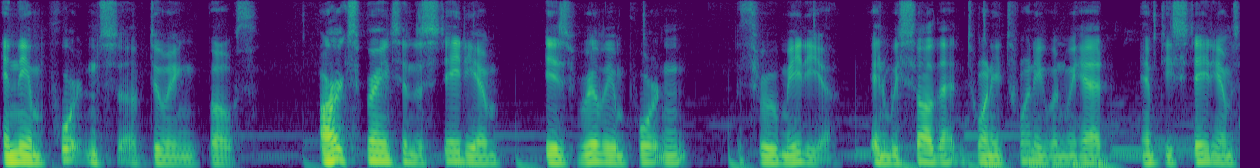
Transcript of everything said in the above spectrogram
and the importance of doing both. Our experience in the stadium is really important through media. And we saw that in 2020 when we had empty stadiums.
